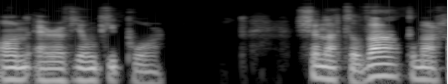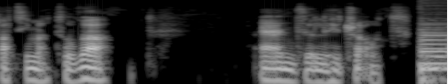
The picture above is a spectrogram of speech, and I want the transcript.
on Erev Yom Kippur. Shana Tova, Gemar Chatima Tova, and Lihitraot.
